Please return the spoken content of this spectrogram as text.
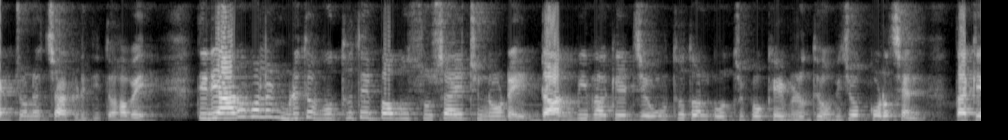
একজনের চাকরি দিতে হবে। তিনি আরও বলেন, মৃত বুদ্ধদেববাবু সুসাইড নোটে ডাক বিভাগের যে ঊর্ধ্বতন কর্তৃপক্ষের বিরুদ্ধে অভিযোগ করেছেন, তাকে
